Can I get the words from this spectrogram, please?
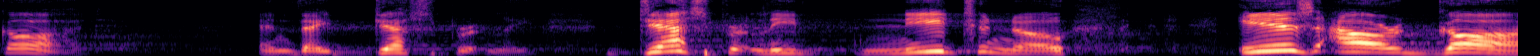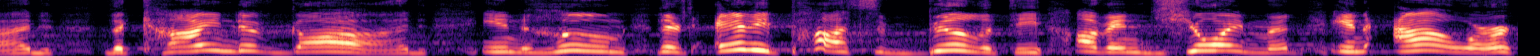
God. And they desperately, desperately need to know Is our God the kind of God in whom there's any possibility of enjoyment in our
